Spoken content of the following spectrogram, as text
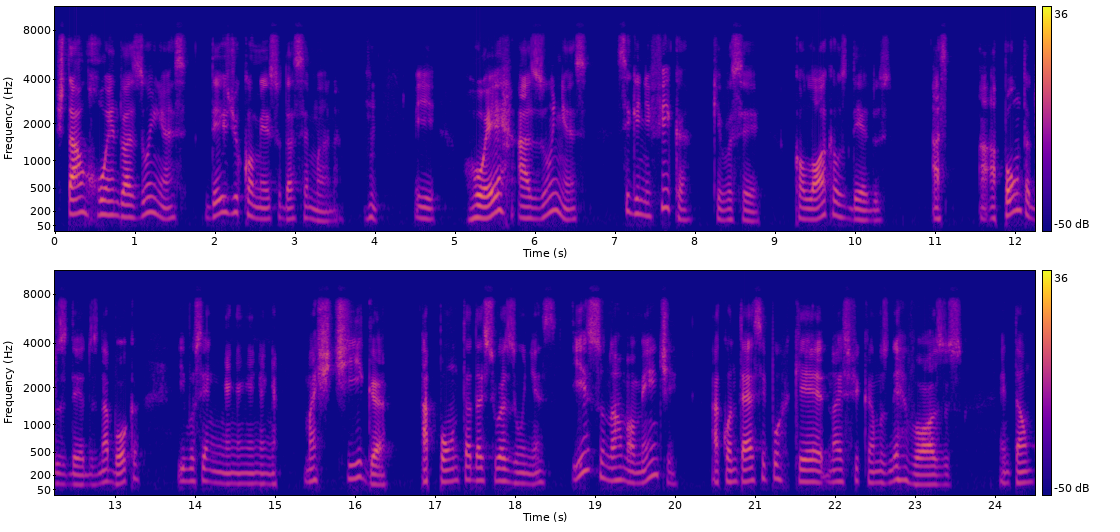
está roendo as unhas desde o começo da semana. E roer as unhas significa que você coloca os dedos, as, a, a ponta dos dedos na boca e você mastiga a ponta das suas unhas. Isso normalmente acontece porque nós ficamos nervosos então,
